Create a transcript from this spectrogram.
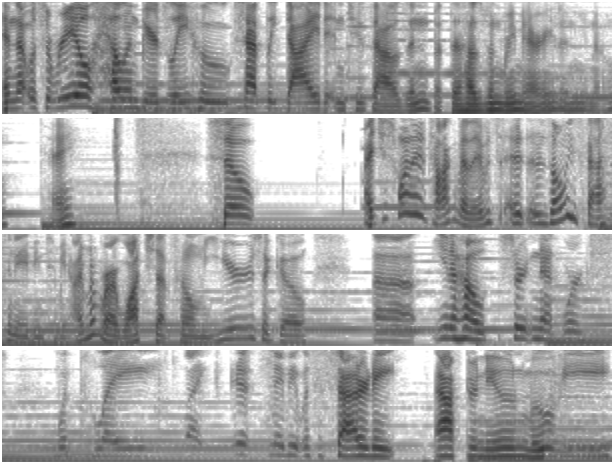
And that was the real Helen Beardsley, who sadly died in 2000, but the husband remarried, and you know, hey. So I just wanted to talk about it. It was it was always fascinating to me. I remember I watched that film years ago. Uh, you know how certain networks would play like it, maybe it was a Saturday afternoon movie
